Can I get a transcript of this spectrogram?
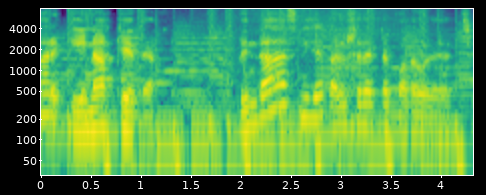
আর এনাকে দেখো। বিন্দাস নিজে কারোর সাথে একটা কথা বলে যাচ্ছে।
